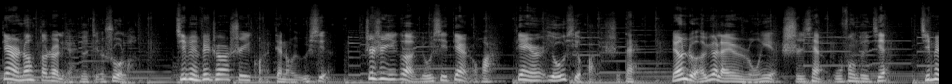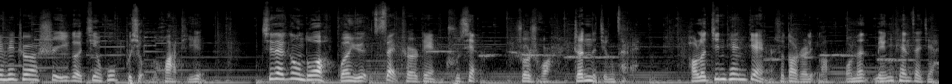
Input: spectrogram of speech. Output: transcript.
电影呢，到这里就结束了。极品飞车是一款电脑游戏，这是一个游戏电影化、电影游戏化的时代，两者越来越容易实现无缝对接。极品飞车是一个近乎不朽的话题，期待更多关于赛车电影出现。说实话，真的精彩。好了，今天电影就到这里了，我们明天再见。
